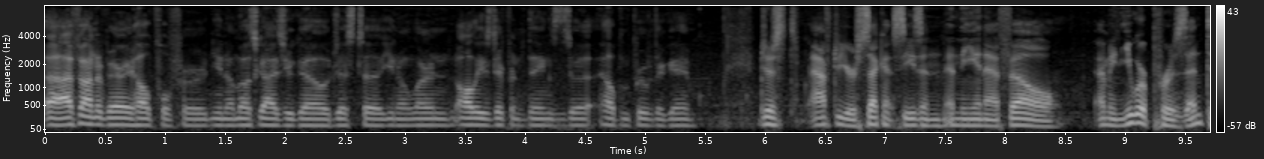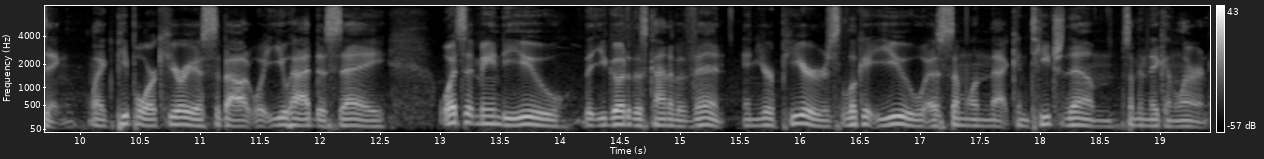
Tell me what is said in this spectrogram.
uh, I found it very helpful for you know most guys who go just to you know learn all these different things to help improve their game. Just after your second season in the NFL, I mean, you were presenting. Like people were curious about what you had to say. What's it mean to you that you go to this kind of event and your peers look at you as someone that can teach them something they can learn?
